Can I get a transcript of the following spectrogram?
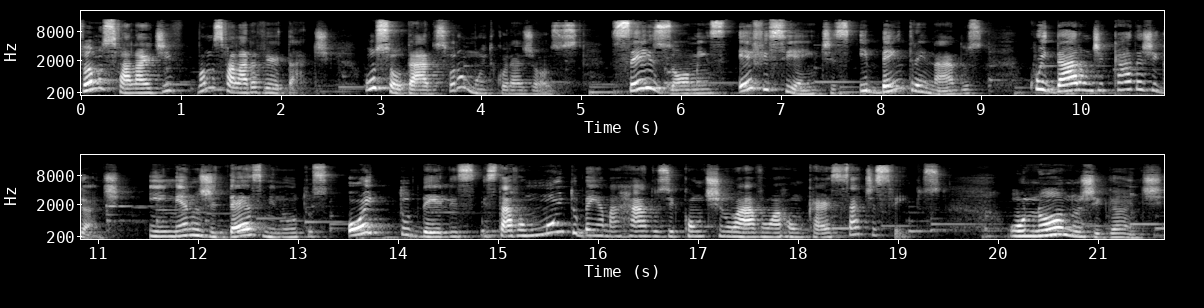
Vamos falar de, vamos falar a verdade. Os soldados foram muito corajosos. Seis homens eficientes e bem treinados cuidaram de cada gigante. E em menos de dez minutos, oito deles estavam muito bem amarrados e continuavam a roncar satisfeitos. O nono gigante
